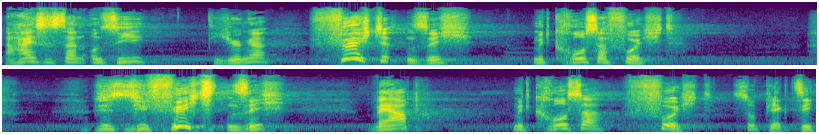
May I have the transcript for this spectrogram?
Da heißt es dann, und sie, die Jünger, fürchteten sich mit großer Furcht. Sie fürchteten sich, Verb mit großer Furcht, Subjekt. Sie,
